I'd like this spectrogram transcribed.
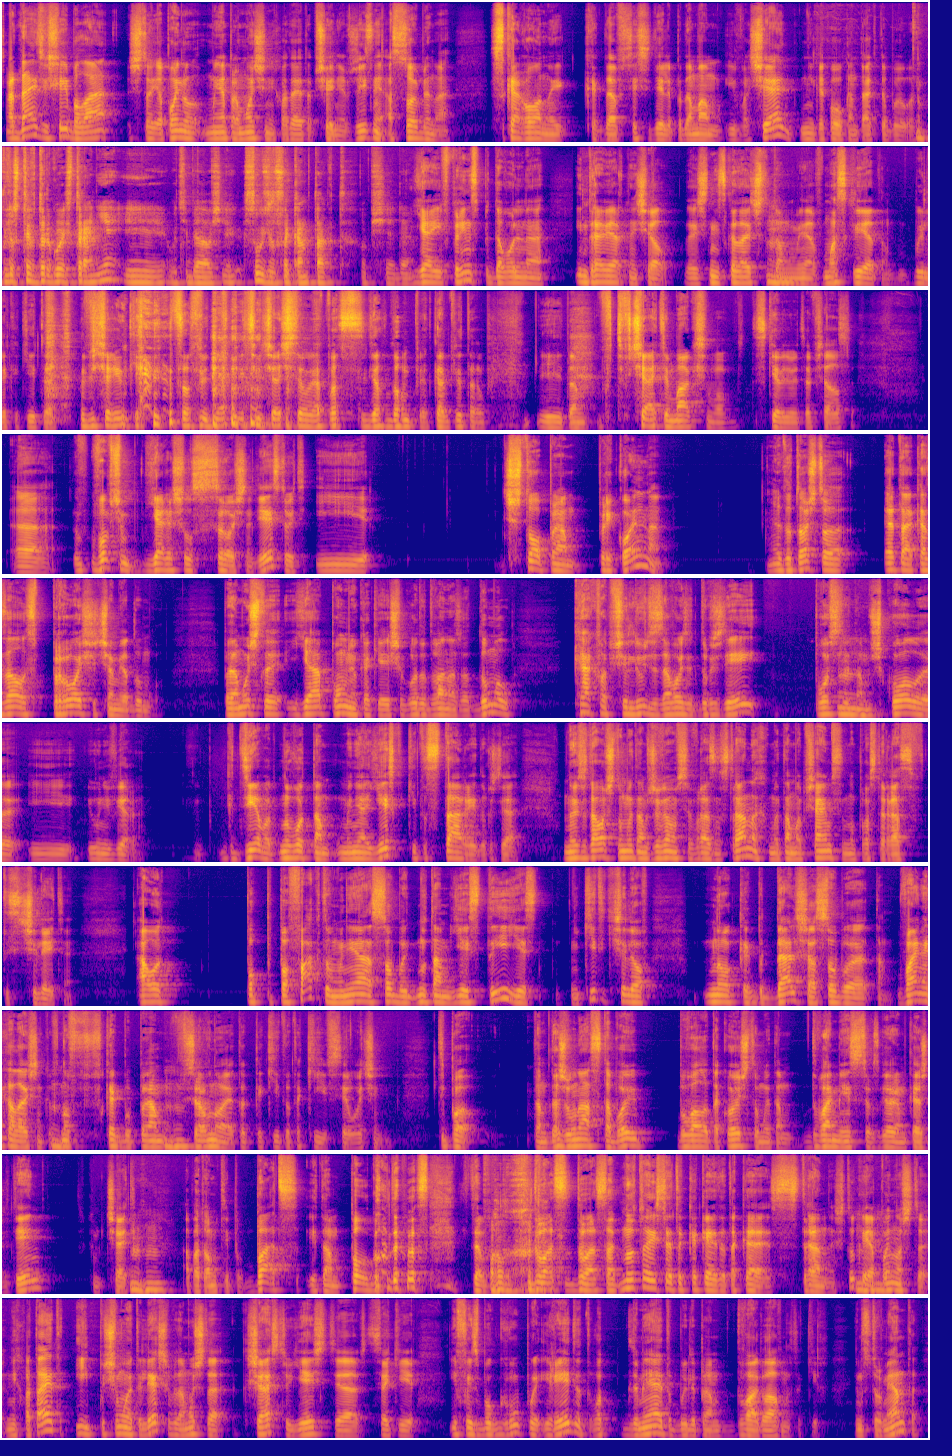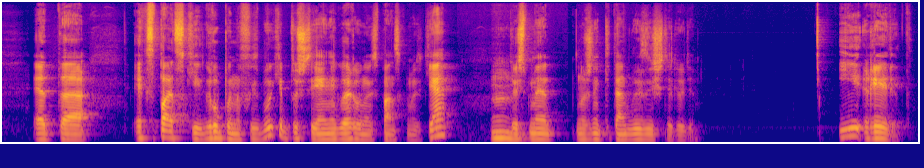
одна из вещей была, что я понял, мне прям очень не хватает общения в жизни, особенно с короной, когда все сидели по домам и вообще никакого контакта было. Ну, плюс ты в другой стране, и у тебя вообще сузился контакт вообще, да. Я и, в принципе, довольно интровертный чел. То есть не сказать, что mm-hmm. там у меня в Москве там были какие-то вечеринки целыми днями. Чаще всего я просто сидел дома перед компьютером и там в, в чате максимум с кем-нибудь общался. Uh, в общем, я решил срочно действовать. И что прям прикольно, это то, что это оказалось проще, чем я думал. Потому что я помню, как я еще года два назад думал, как вообще люди заводят друзей после mm. там школы и, и универа. Где вот, ну вот там у меня есть какие-то старые друзья, но из-за того, что мы там живем все в разных странах, мы там общаемся, ну просто раз в тысячелетие. А вот по, по факту мне особо, ну там есть ты, есть Никита Киселев, но как бы дальше особо там Ваня Калашников, mm-hmm. но как бы прям mm-hmm. все равно это какие-то такие все очень, типа, там даже у нас с тобой бывало такое, что мы там два месяца разговариваем каждый день, в чате, mm-hmm. а потом типа бац, и там полгода, там, два, два, ну то есть это какая-то такая странная штука, mm-hmm. я понял, что не хватает, и почему это легче, потому что, к счастью, есть э, всякие и Facebook группы, и Reddit, вот для меня это были прям два главных таких инструмента. Это экспатские группы на Фейсбуке, потому что я не говорю на испанском языке. Mm. То есть мне нужны какие-то англоязычные люди. И Reddit.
